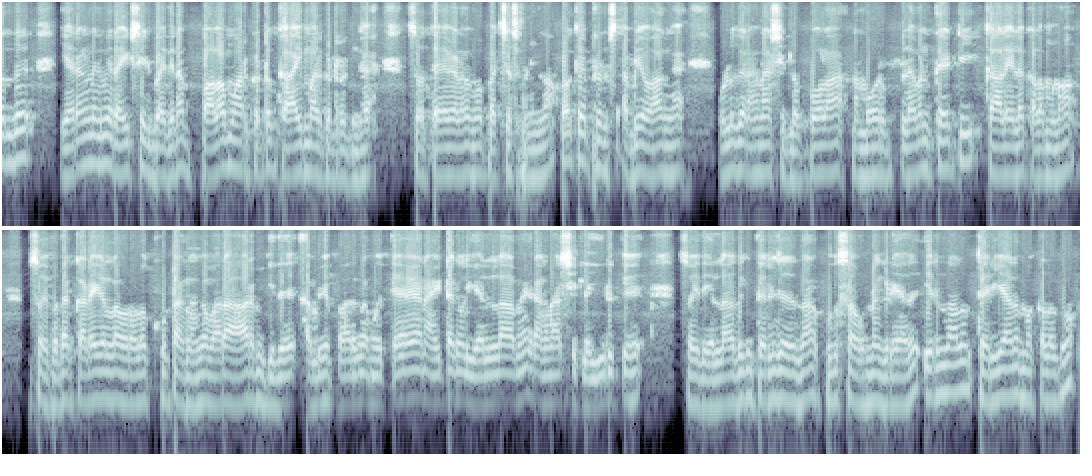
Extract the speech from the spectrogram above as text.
வந்து இறங்கினதுமே ரைட் சைடு பார்த்தீங்கன்னா பழ மார்க்கெட்டும் காய் மார்க்கெட் இருக்குங்க. ஸோ தேவையானது பர்ச்சேஸ் பண்ணிக்கலாம். ஓகே ஃப்ரெண்ட்ஸ் அப்படியே வாங்க. உள்ளுக்கு ரங்கநாத் ஸ்ட்ரீட்டில் போகலாம் நம்ம ஒரு லெவன் தேர்ட்டி காலையில் கிளம்பணும் ஸோ இப்போ தான் கடைகள்லாம் ஓரளவு கூட்டாங்க. அங்கே வர ஆரம்பிக்குது. அப்படியே பாருங்க நமக்கு தேவையான ஐட்டங்கள் எல்லாமே ரங்கநாத் ஸ்ட்ரீட்டில் இருக்குது ஸோ இது எல்லாத்துக்கும் தெரிஞ்சது தான் புதுசாக ஒன்றும் கிடையாது. இருந்தாலும் தெரியாத மக்களுக்கும்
